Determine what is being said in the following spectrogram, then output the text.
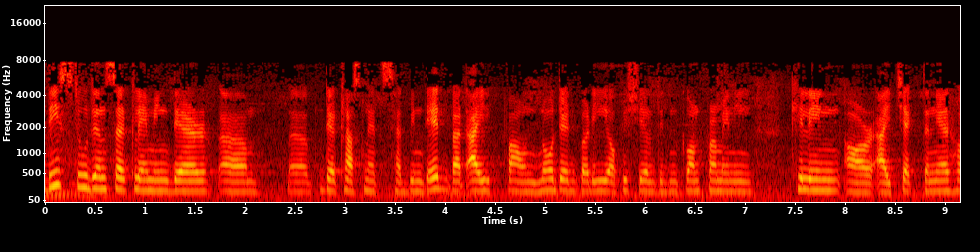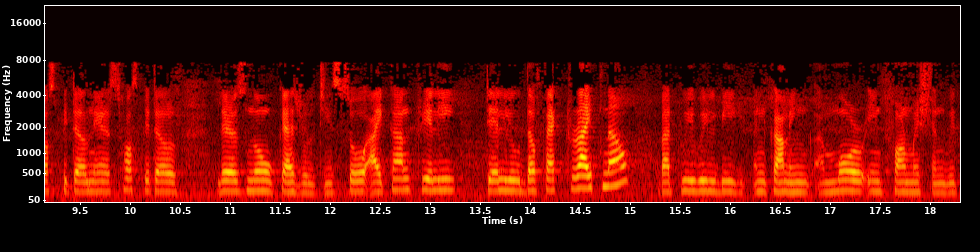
these students are claiming their um, uh, their classmates had been dead, but I found no dead body. Official didn't confirm any killing, or I checked the near hospital, nearest hospital. There's no casualties, so I can't really tell you the fact right now. but we will be incoming uh, more information with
